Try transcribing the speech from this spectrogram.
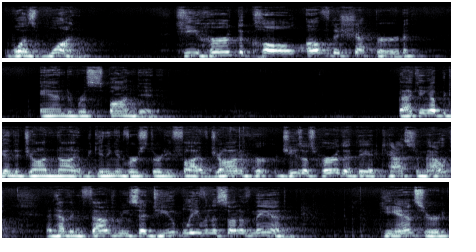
was one. He heard the call of the shepherd and responded. Backing up again to John 9, beginning in verse 35. John heard, Jesus heard that they had cast him out, and having found him, he said, Do you believe in the Son of Man? He answered,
